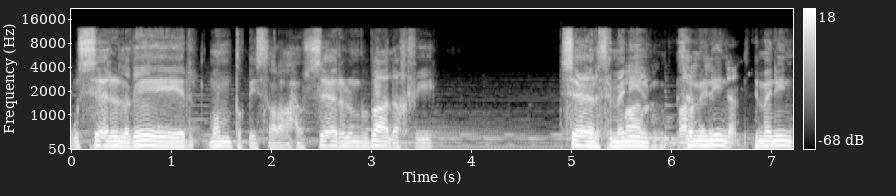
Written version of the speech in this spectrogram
والسعر الغير منطقي صراحة والسعر المبالغ فيه. سعر 80 مبالغ 80 جداً. 80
